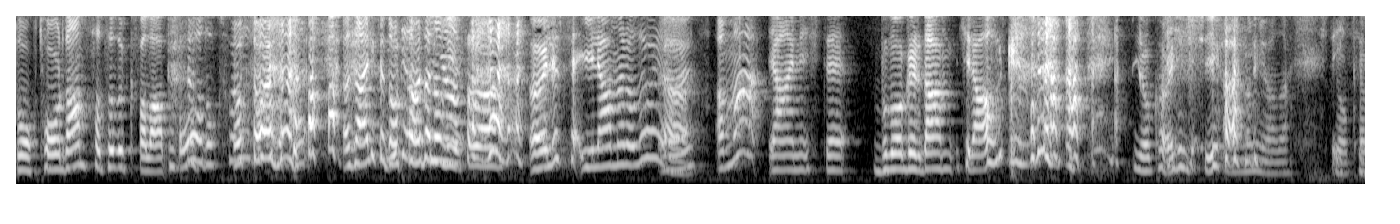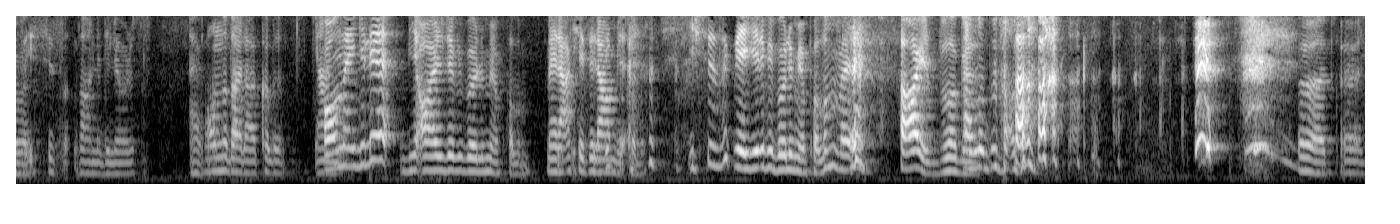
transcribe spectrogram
doktordan satılık falan. O doktor. Doktor. Özellikle doktordan ya alayım. falan. Öyle şey- ilanlar oluyor ya. Evet. Ama yani işte blogger'dan kiralık. Yok öyle bir şey yani. Anlamıyorlar. İşte Yok, işsiz, evet. işsiz zannediliyoruz. Evet. Onunla da alakalı. Yani Onunla ilgili bir ayrıca bir bölüm yapalım. Merak İşsizlikle. edilen bir konu. İşsizlikle ilgili bir bölüm yapalım ve hayır blogger. anladım anladım. Evet. evet.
